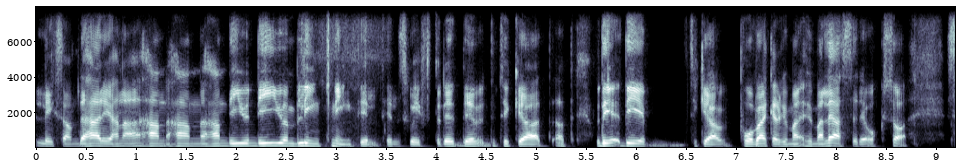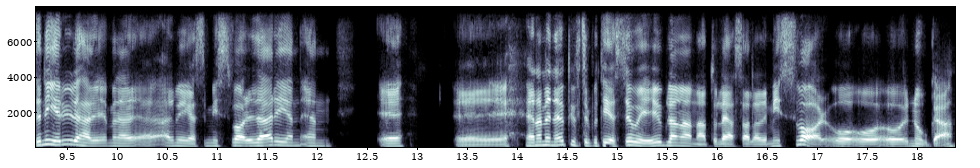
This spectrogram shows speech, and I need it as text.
Liksom. Det, här är, han, han, han, han, det, är ju, det är ju en blinkning till, till Swift och det, det, det tycker jag att, att och det, det tycker jag påverkar hur man, hur man läser det också. Sen är det ju det här, jag menar Almegas remissvar, det där är en, en eh, Eh, en av mina uppgifter på TCO är ju bland annat att läsa alla remissvar och, och, och noga.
